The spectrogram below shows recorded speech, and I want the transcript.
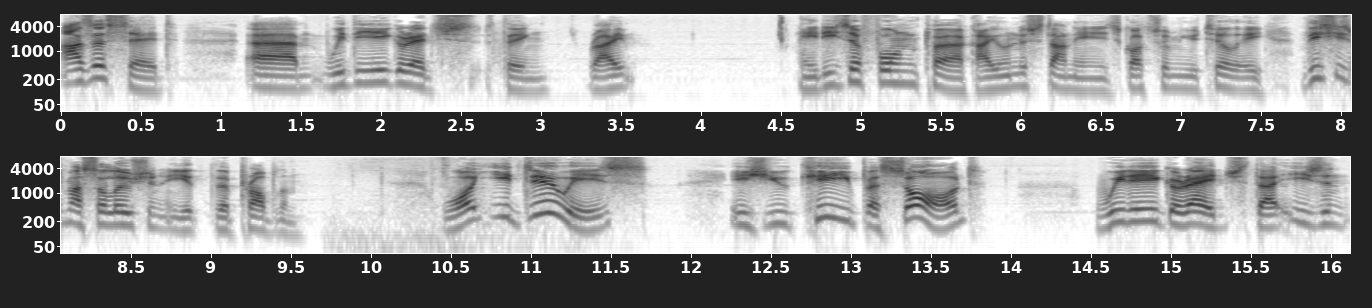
As I said, um, with the Eager Edge thing, right? It is a fun perk. I understand it. It's got some utility. This is my solution to the problem. What you do is, is you keep a sword with eager edge that isn't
